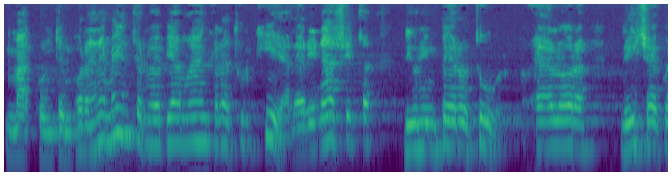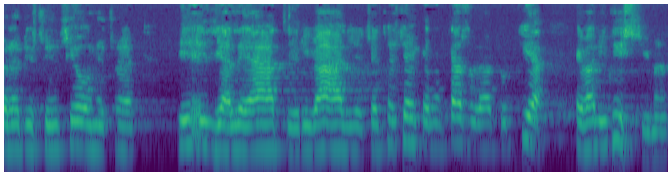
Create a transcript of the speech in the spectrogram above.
Ma contemporaneamente noi abbiamo anche la Turchia, la rinascita di un impero turco. E allora lì c'è quella distinzione tra gli alleati, i rivali, eccetera, eccetera, che nel caso della Turchia è validissima,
